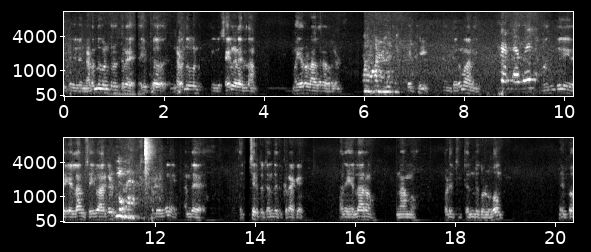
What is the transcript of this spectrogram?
இது நடந்து கொண்டிருக்கிற இப்போ நடந்து கொண்டிருக்கிற இந்த செயல்களை எல்லாம் மயூரநாதர் அவர்கள் பற்றி பெருமானை வந்து இதையெல்லாம் செய்வார்கள் அப்படின்னு அந்த எச்சரிப்பு தந்திருக்கிறார்கள். அதை எல்லாரும் நாம் படித்து தெரிந்து கொள்வோம். இப்போ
